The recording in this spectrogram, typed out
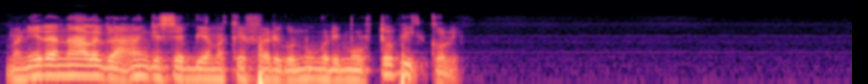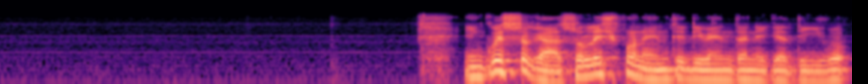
Maniera analoga anche se abbiamo a che fare con numeri molto piccoli. In questo caso l'esponente diventa negativo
